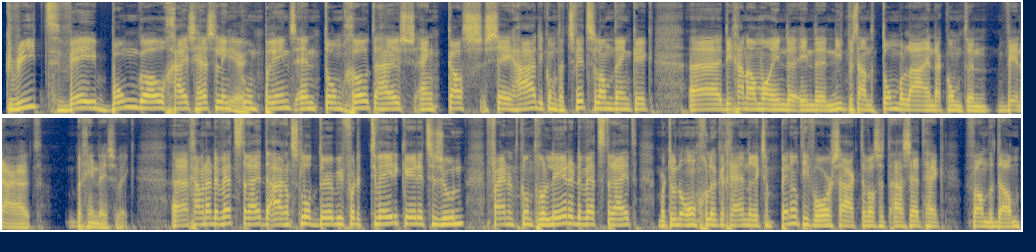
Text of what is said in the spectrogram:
Greet, W. Bongo, Gijs Hesseling. Koen Prins en Tom Grotehuis en Cas CH. Die komt uit Zwitserland, denk ik. Eh, die gaan allemaal in de, in de niet bestaande tombola en daar komt een winnaar uit. Begin deze week. Eh, gaan we naar de wedstrijd. De Arend Slot Derby voor de tweede keer dit seizoen. Feyenoord controleerde de wedstrijd. Maar toen de ongelukkige Hendricks een penalty veroorzaakte... was het AZ-hek van de Dam.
